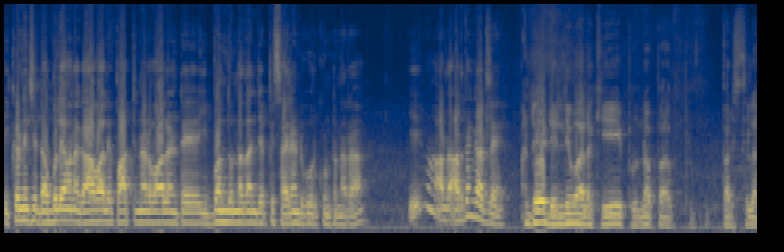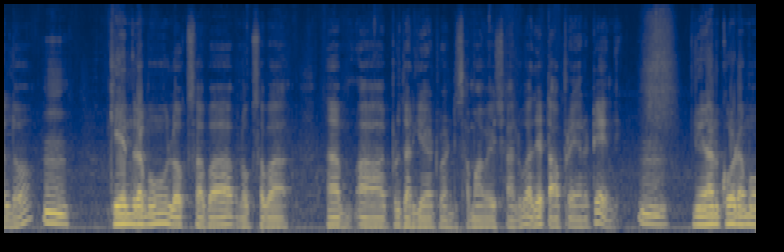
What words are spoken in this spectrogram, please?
ఇక్కడి నుంచి డబ్బులు ఏమైనా కావాలి పార్టీ నడవాలంటే ఇబ్బంది ఉన్నదని చెప్పి సైలెంట్ కూరుకుంటున్నారా ఏం అర్థ- కావట్లే. అంటే ఢిల్లీ వాళ్ళకి ఇప్పుడున్న పరిస్థితులలో కేంద్రము లోక్సభ లోక్సభ ఇప్పుడు జరిగేటువంటి సమావేశాలు అదే టాప్ ప్రయారిటీ అయింది. నేను అనుకోవడము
